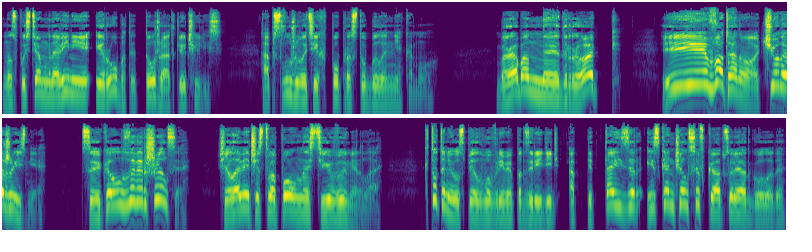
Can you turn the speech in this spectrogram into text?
но спустя мгновение и роботы тоже отключились. Обслуживать их попросту было некому. «Барабанная дробь! И вот оно, чудо жизни! Цикл завершился. Человечество полностью вымерло. Кто-то не успел вовремя подзарядить аппетайзер и скончался в капсуле от голода.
